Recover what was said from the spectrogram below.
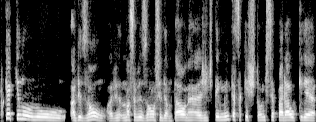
porque aqui no, no, a visão, a nossa visão ocidental, né, a gente tem muito essa questão de separar o que é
